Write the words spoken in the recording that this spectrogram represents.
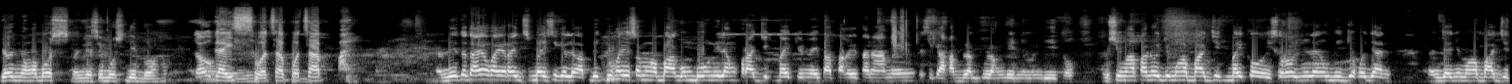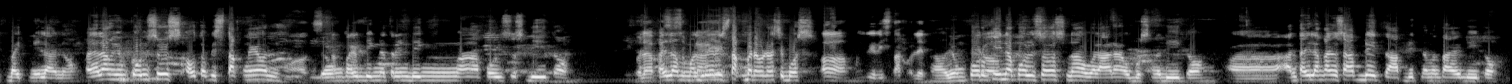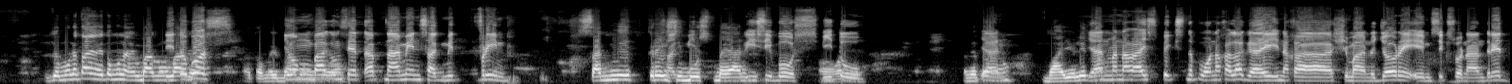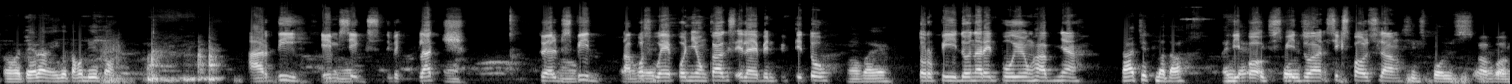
Yun mga boss, nandiyan si Boss Dib oh. Hello guys, what's up, what's up? Nandito tayo kay Rides Bicycle. Update ko kayo sa mga bagong buo nilang project bike. Yun na ipapakita namin kasi kakablog ko lang din naman dito. Gusto nyo mapanood yung mga budget bike ko, isroll nyo lang yung video ko dyan. Nandyan yung mga budget bike nila, no? Kaya lang yung Pulsus, out of stock ngayon. Yung trending na trending mga Pulsus dito. Wala pa Kaya sa supplier. magre-restock ba na si boss? Oh, magre-restock ulit. Ah, yung 4K na Pulsos na wala na, ubos na dito. Ah, antay lang kayo sa update. Update naman tayo dito. Ito muna tayo. Ito muna, yung bagong Dito bago. boss, Ito, may yung bagong setup namin, Submit Frame. Submit Crazy Submit Boost ba yan? Easy Boss, B2. Ano to? Yan. Violet. Yan no? man naka-specs na po nakalagay, naka Shimano Jore M6100, Okay, teka lang. Ikot ako dito. RD M6 Civic Clutch, 12 speed. Tapos Okay. weapon yung cogs 1152. Okay. Torpedo na rin po yung hub niya. Ratchet ba to? Hindi po, six speed poles. 1, 6 poles lang. Six poles. Okay. Opo.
